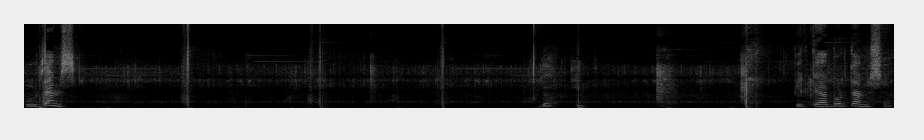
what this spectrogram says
Burada mısın? Yok değil. Bilger burada mısın?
